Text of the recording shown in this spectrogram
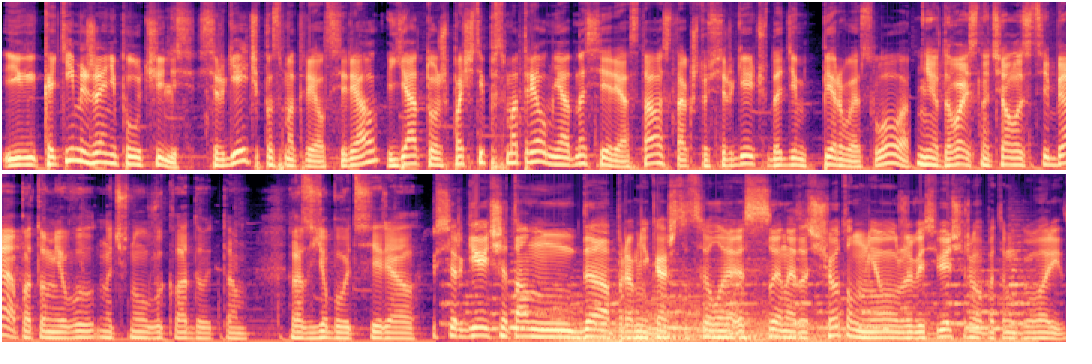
И какими же они получились? Сергеич посмотрел сериал, я тоже почти посмотрел, мне одна серия осталась, так что Сергеичу дадим первое слово. Не, давай сначала с тебя, а потом я вы- начну выкладывать там, разъебывать сериал. У Сергеича там, да, прям, мне кажется, целая эссе на этот счет. Он мне уже весь вечер об этом говорит.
